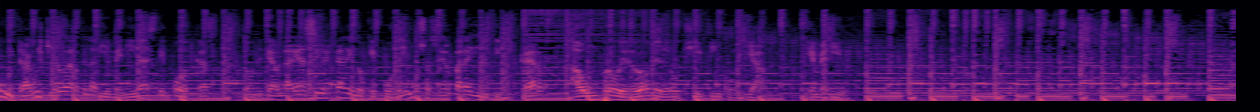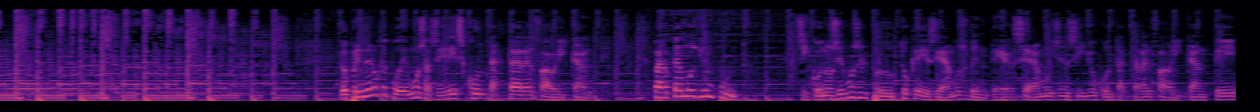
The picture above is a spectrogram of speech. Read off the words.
Rodolfo Buitrago y quiero darte la bienvenida a este podcast donde te hablaré acerca de lo que podemos hacer para identificar a un proveedor de dropshipping confiable. Bienvenido. Lo primero que podemos hacer es contactar al fabricante. Partamos de un punto. Si conocemos el producto que deseamos vender, será muy sencillo contactar al fabricante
